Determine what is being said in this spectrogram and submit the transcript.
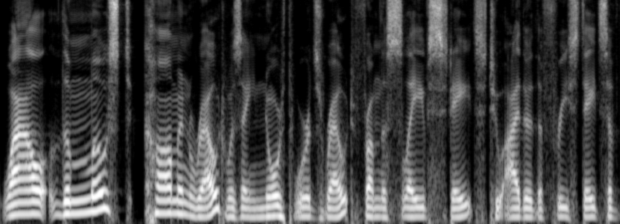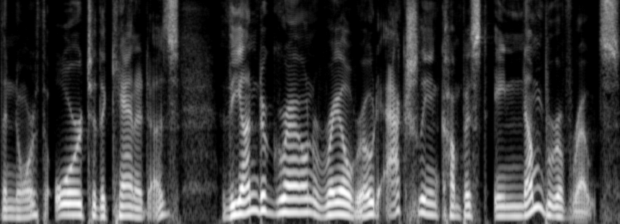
While the most common route was a northwards route from the slave states to either the free states of the North or to the Canadas, the Underground Railroad actually encompassed a number of routes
